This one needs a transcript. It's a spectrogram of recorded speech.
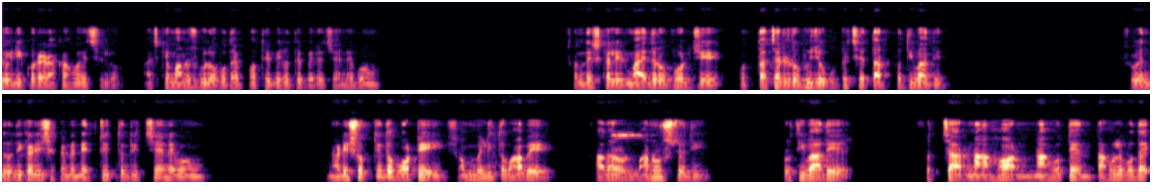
তৈরি করে রাখা হয়েছিল। আজকে মানুষগুলো বোধহয় পথে বেরোতে পেরেছেন এবং সন্দেশকালীর মায়েদের ওপর যে অত্যাচারের অভিযোগ উঠেছে তার প্রতিবাদে শুভেন্দু অধিকারী সেখানে নেতৃত্ব দিচ্ছেন এবং নারী শক্তি তো বটেই, সম্মিলিতভাবে সাধারণ মানুষ যদি প্রতিবাদে সোচ্চার না হন, না হতেন, তাহলে বোধহয়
